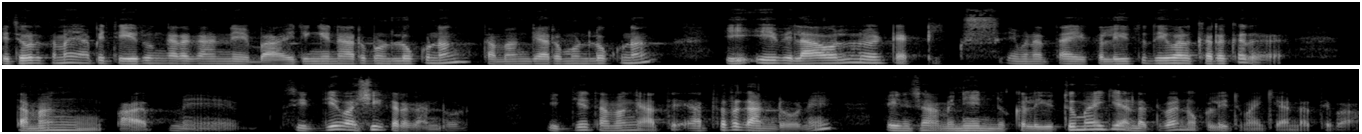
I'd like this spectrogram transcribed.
එතකොට තමයි අපි තීරුම් අරගන්නේ බාහිරින් එන අරමුණු ලොකු නම්, Tamange අරමුණු ලොකු නම්, ඒ ඒ වෙලාවවල වල ටැක්ටික්ස්. එහෙම නැත්නම් ඒ කළ යුතු දේවල් කර කර Taman මේ සිද්ධිය වශී කරගන්න ඕනේ. සිද්ධිය Tamange අතට ගන්න ඕනේ. ඒ නිසා මෙනෙහි නොකළ යුතුමයි කියන්නත් එපා, නොකළ යුතුමයි කියන්නත් එපා.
